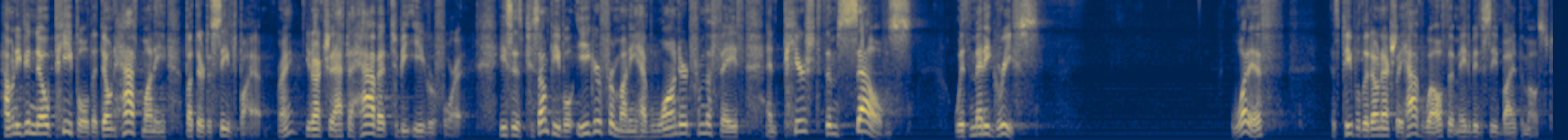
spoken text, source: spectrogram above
How many of you know people that don't have money, but they're deceived by it, right? You don't actually have to have it to be eager for it. He says, Some people eager for money have wandered from the faith and pierced themselves with many griefs. What if it's people that don't actually have wealth that may be deceived by it the most?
